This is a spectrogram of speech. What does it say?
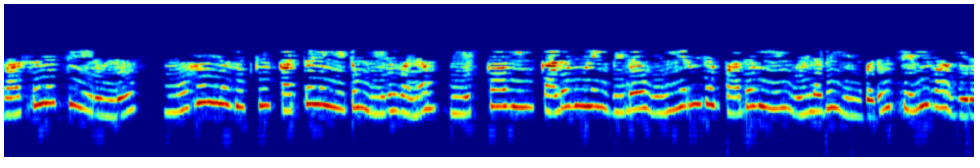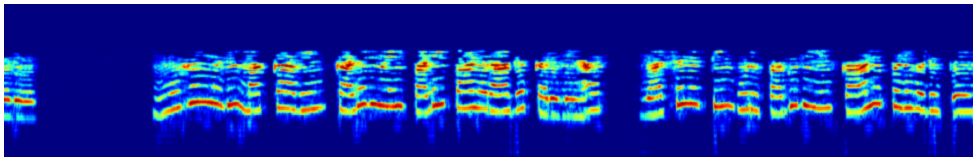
வசனத்திலிருந்து முகம்மதுக்கு கட்டளையிடும் நிறுவனம் மெக்காவின் கடவுளை விட உயர்ந்த பதவியில் உள்ளது என்பது தெளிவாகிறது. முகம்மது மக்காவின் கடவுளை படைப்பாளராக கருதினார். வசனத்தின் ஒரு பகுதியில் காணப்படுவது போல்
